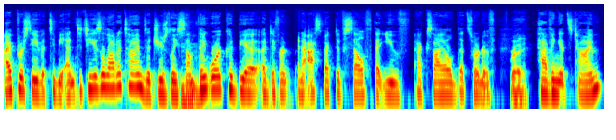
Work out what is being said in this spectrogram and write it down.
I perceive it to be entities a lot of times. It's usually mm-hmm. something, or it could be a, a different an aspect of self that you've exiled that's sort of right having its time.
